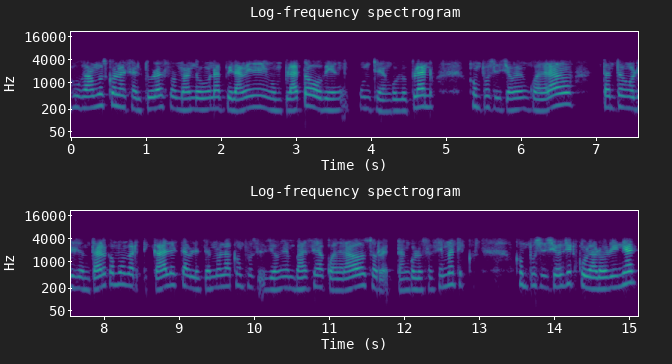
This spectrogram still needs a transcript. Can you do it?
Jugamos con las alturas formando una pirámide en un plato o bien un triángulo plano. Composición en cuadrado. Tanto en horizontal como vertical establecemos la composición en base a cuadrados o rectángulos asimétricos. Composición circular o lineal.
